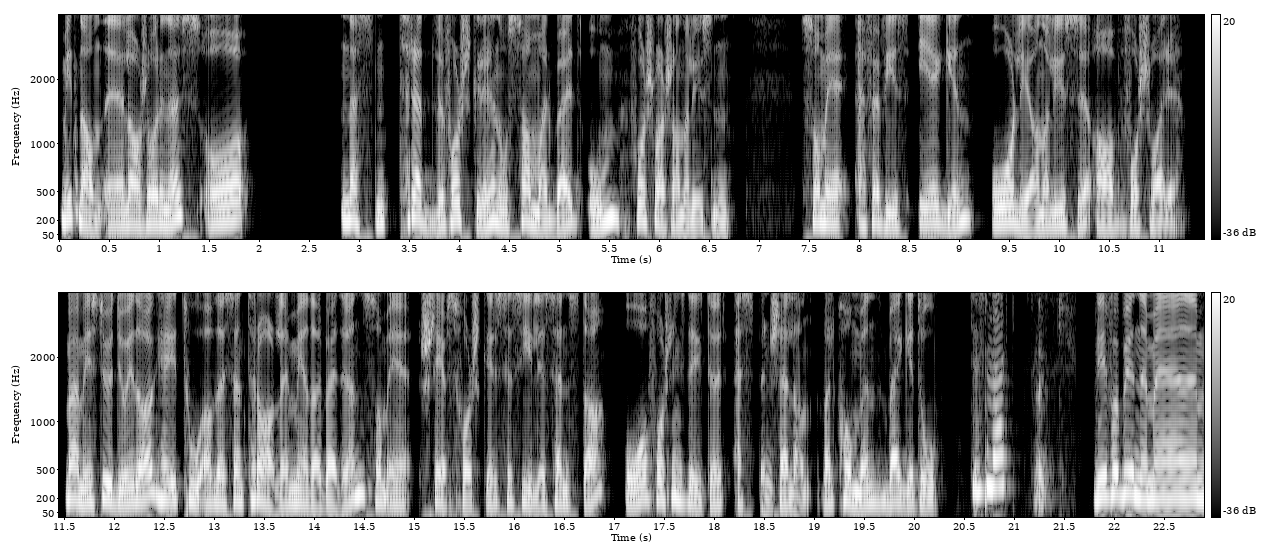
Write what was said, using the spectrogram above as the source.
Mitt navn er Lars Årenes, og nesten 30 forskere har nå samarbeid om forsvarsanalysen, som er FFIs egen årlige analyse av Forsvaret. Med meg i studio i dag har jeg to av de sentrale medarbeiderne, som er sjefsforsker Cecilie Senstad og forskningsdirektør Espen Skjelland. Velkommen begge to. Tusen takk. Takk. Vi får begynne med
